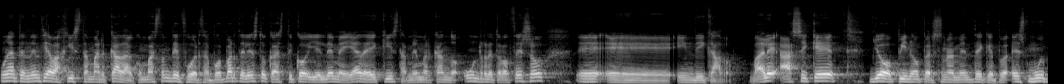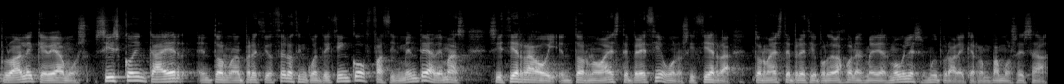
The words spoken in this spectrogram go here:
una tendencia bajista marcada con bastante fuerza por parte del estocástico y el DMI ADX también marcando un retroceso eh, eh, indicado, ¿vale? Así que yo opino personalmente que es muy probable que veamos Syscoin caer en torno al precio 0.55 fácilmente, además si cierra hoy en torno a este precio, bueno, si cierra en torno a este precio por debajo de las medias móviles, es muy probable que rompamos esa,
